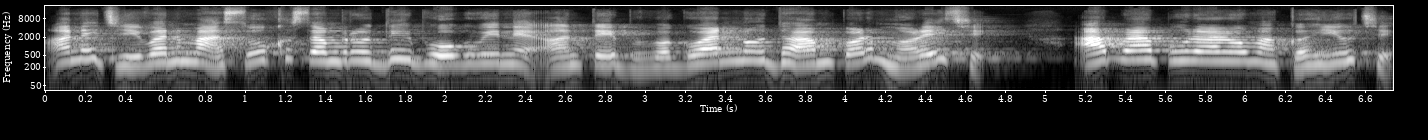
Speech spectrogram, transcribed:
અને જીવનમાં સુખ સમૃદ્ધિ ભોગવીને અંતે ભગવાનનું ધામ પણ મળે છે. આપણા પુરાણોમાં કહ્યું છે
